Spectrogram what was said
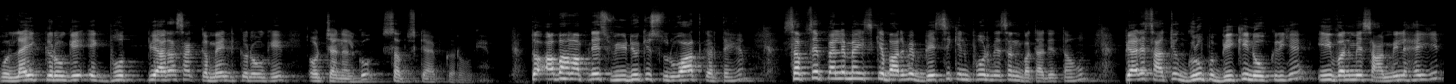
को लाइक करोगे, एक बहुत प्यारा सा कमेंट करोगे और चैनल को सब्सक्राइब करोगे। तो अब हम अपने इस वीडियो की शुरुआत करते हैं। सबसे पहले मैं इसके बारे में बेसिक इन्फॉर्मेशन बता देता हूँ। प्यारे साथियों ग्रुप बी की नौकरी है ई वन में शामिल है ये,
